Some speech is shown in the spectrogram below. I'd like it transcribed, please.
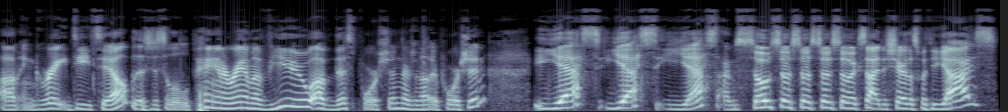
um, in great detail. But it's just a little panorama view of this portion. There's another portion. Yes, yes, yes. I'm so, so, so, so, so excited to share this with you guys.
